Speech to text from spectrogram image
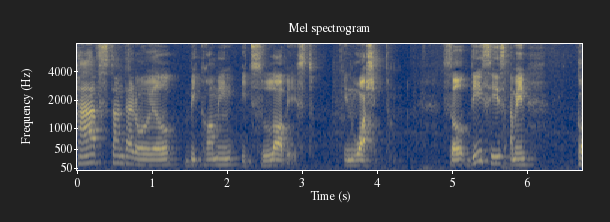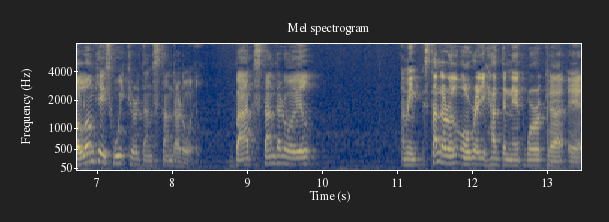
have Standard Oil becoming its lobbyist in Washington. So this is, I mean, Colombia is weaker than Standard Oil, but Standard Oil, I mean, Standard Oil already had the network uh, uh,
